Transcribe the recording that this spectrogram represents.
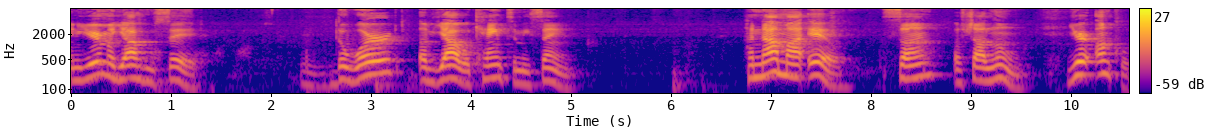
And Yirmiyahu said, The word of Yahweh came to me, saying, Hanamael, son of Shalom, your uncle,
